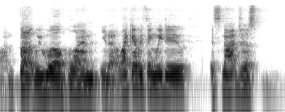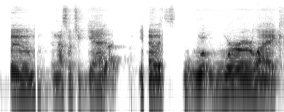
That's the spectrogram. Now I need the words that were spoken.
um, but we will blend. You know, like everything we do, it's not just boom and that's what you get. Right. You know, it's we're, we're, like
